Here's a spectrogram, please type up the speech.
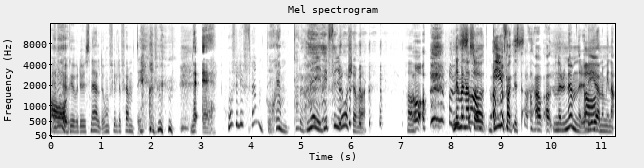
ja, hur? gud du är snäll. Hon fyllde 50. Nej, Hon fyllde 50. skämtar du? Nej, det är fyra år sedan va? Ja. Nej är men alltså det är ju Ja, faktiskt, a- när du nämner det, det är ju en av mina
